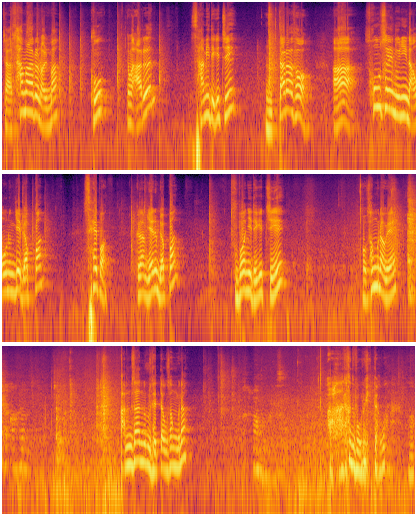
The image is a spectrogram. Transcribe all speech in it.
자, 3R은 얼마? 9? 그럼 R은 3이 되겠지? 음, 따라서 아, 소수의 눈이 나오는 게 몇 번? 세 번. 그 다음 얘는 몇 번? 두 번이 되겠지? 어, 성문아 왜? 암산으로 됐다고 성문아? 아, 하나도 모르겠다고? 어.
